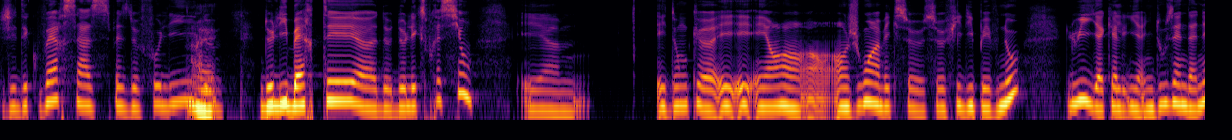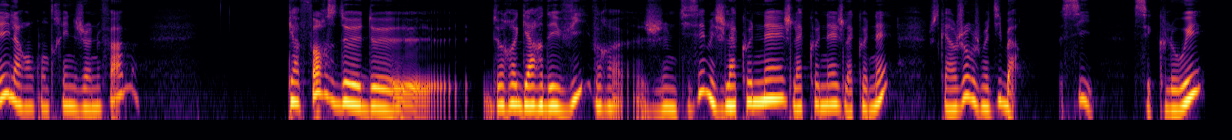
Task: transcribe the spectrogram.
J'ai découvert sa espèce de folie, Ouais. de, de liberté euh, de, de l'expression. Et, euh, et donc, euh, et, et- et en, en- en jouant avec ce, ce Philippe Evenot, lui, il y, a quel- il y a une douzaine d'années, il a rencontré une jeune femme qu'à force de, de, de regarder vivre, je me disais, mais je la connais, je la connais, je la connais. Jusqu'à un jour où je me dis, bah si, c'est Chloé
